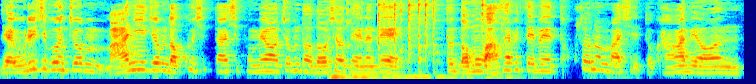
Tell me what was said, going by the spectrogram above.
이제 우리 집은 좀 많이 좀 넣고 싶다 싶으면 좀 더 넣으셔도 되는데 또 너무 와사비 때문에 톡 쏘는 맛이 또 강하면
